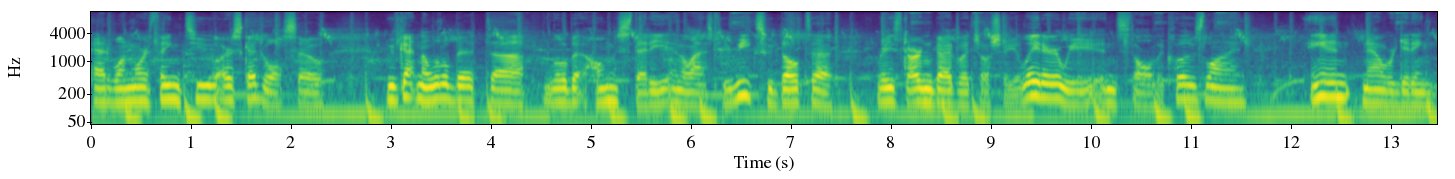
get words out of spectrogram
add one more thing to our schedule. So we've gotten a little bit, uh, a little bit homesteady in the last few weeks. We built a raised garden bed, which I'll show you later. We installed the clothesline and now we're getting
